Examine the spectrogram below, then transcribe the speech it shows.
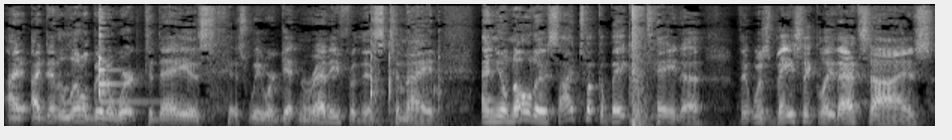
I, I, did a little bit of work today as, as we were getting ready for this tonight. And you'll notice I took a baked potato that was basically that size,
